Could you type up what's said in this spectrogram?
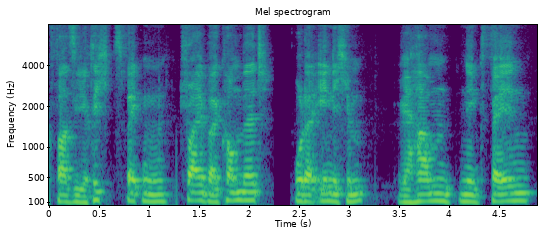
quasi Richtzwecken, Try-by-Combat oder ähnlichem. Wir haben in den Quellen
